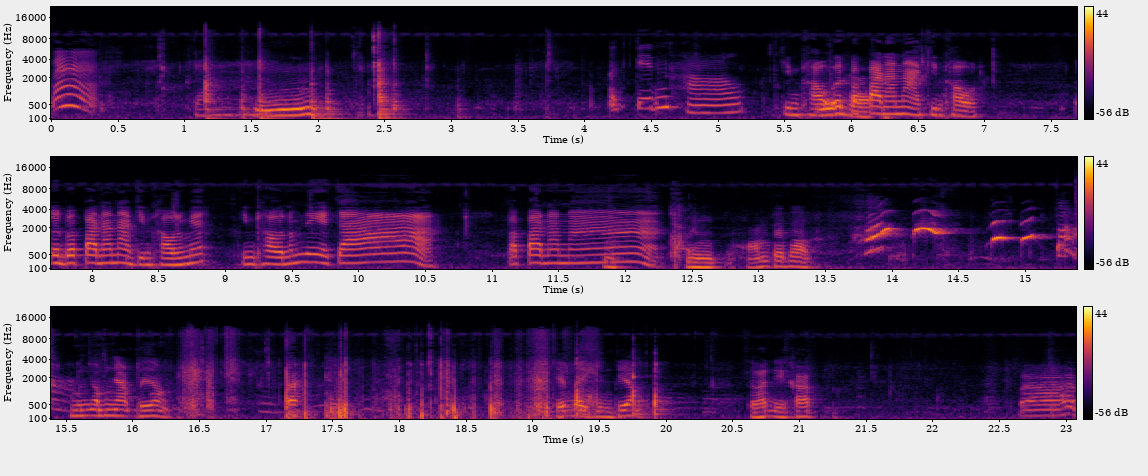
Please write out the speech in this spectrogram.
แม่จ้า อืมไป กินหาวกินเขาวลูกเอิญป้าขอป้านานากินเขาวเอิญป้าป้านานากินเขาวได้ไหมกินเขาวน้ำเนยจ้าป้าป้านานาหนึ่งหอมไปบอกมึงอำยับเรื่องไปเก็บไปกินเที่ยงสวัสดีครับป้าด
